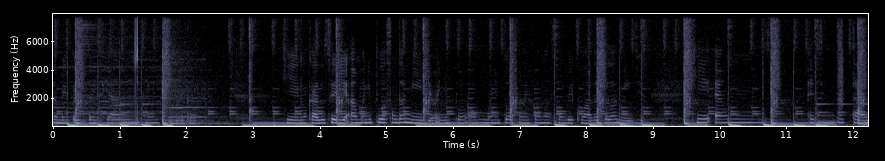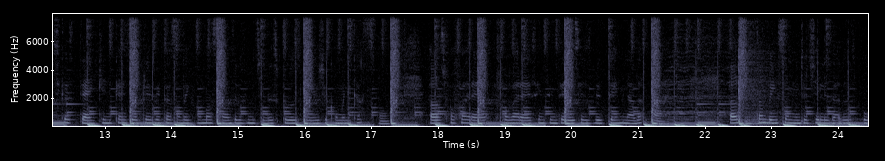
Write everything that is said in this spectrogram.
também podem influenciar a opinião pública, que no caso seria a manipulação da mídia, a manipu- a manipulação da informação veiculada pela mídia, que é um é e táticas técnicas de apresentação da informação transmitidas pelos meios de comunicação. Elas favore- favorecem os interesses de determinada parte. Elas também são muito utilizadas por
